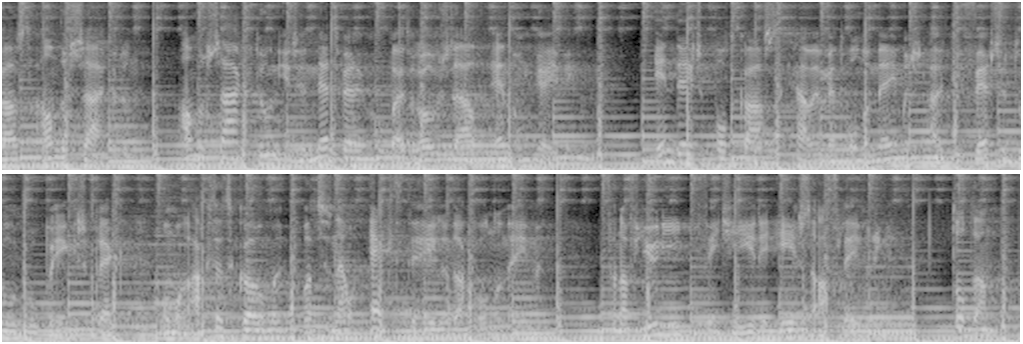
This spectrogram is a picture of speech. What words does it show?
podcast Anders Zaken doen. Anders Zaken doen is een netwerkgroep uit Roosendaal en omgeving. In deze podcast gaan we met ondernemers uit diverse doelgroepen in gesprek om erachter te komen wat ze nou echt de hele dag ondernemen. Vanaf juni vind je hier de eerste afleveringen. Tot dan!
